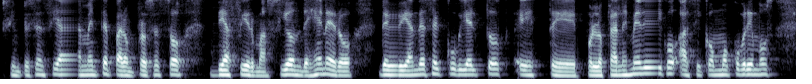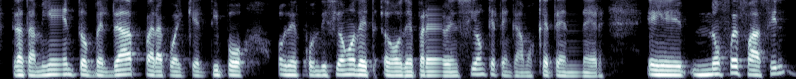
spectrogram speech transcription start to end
simple y sencillamente para un proceso de afirmación de género, debían de ser cubiertos este, por los planes médicos, así como cubrimos tratamientos, ¿verdad? Para cualquier tipo o de condición o de, o de prevención que tengamos que tener. Eh, no fue fácil,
